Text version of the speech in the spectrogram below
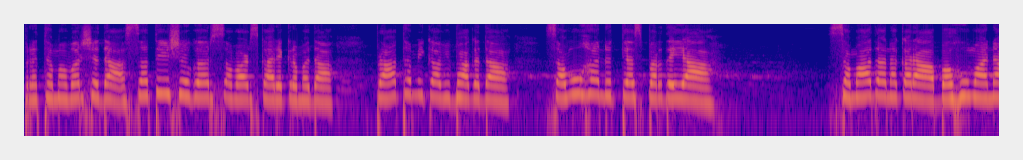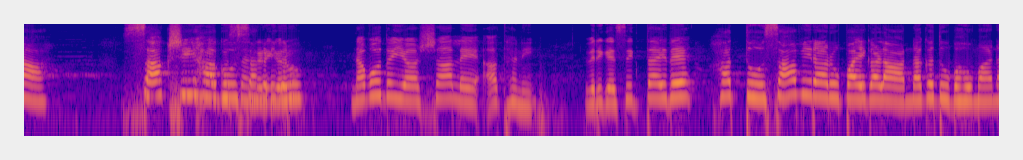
ಪ್ರಥಮ ವರ್ಷದ ಸತೀಶ್ ಶುಗರ್ಸ್ ಅವಾರ್ಡ್ಸ್ ಕಾರ್ಯಕ್ರಮದ ಪ್ರಾಥಮಿಕ ವಿಭಾಗದ ಸಮೂಹ ನೃತ್ಯ ಸ್ಪರ್ಧೆಯ ಸಮಾಧಾನಕರ ಬಹುಮಾನ ಸಾಕ್ಷಿ ಹಾಗೂ ಸಂಗಡಿಗರು ನವೋದಯ ಶಾಲೆ ಅಥನಿ ಇವರಿಗೆ ಸಿಗ್ತಾ ಇದೆ ಹತ್ತು ಸಾವಿರ ರೂಪಾಯಿಗಳ ನಗದು ಬಹುಮಾನ.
